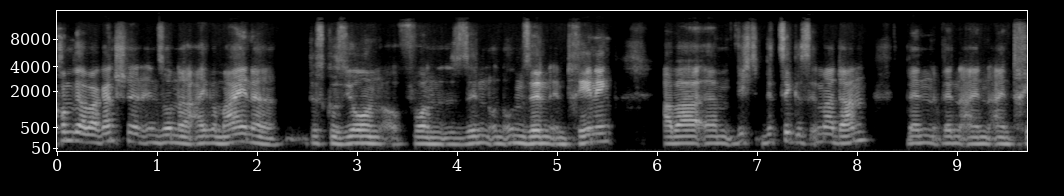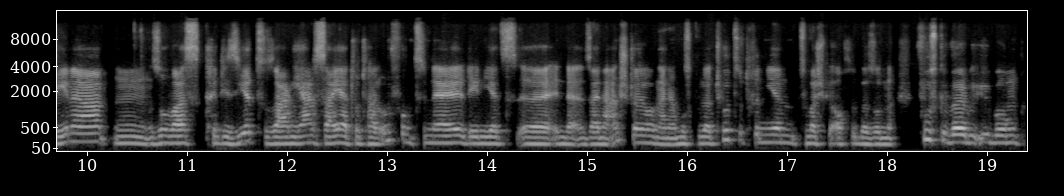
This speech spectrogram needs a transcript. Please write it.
kommen wir aber ganz schnell in so eine allgemeine Diskussion von Sinn und Unsinn im Training. Aber ähm, witzig ist immer dann, wenn, wenn ein, ein Trainer mh, hm, sowas kritisiert, zu sagen, ja, es sei ja total unfunktionell, den jetzt äh, in, der, in seiner Ansteuerung einer Muskulatur zu trainieren, zum Beispiel auch über so eine Fußgewölbeübung,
